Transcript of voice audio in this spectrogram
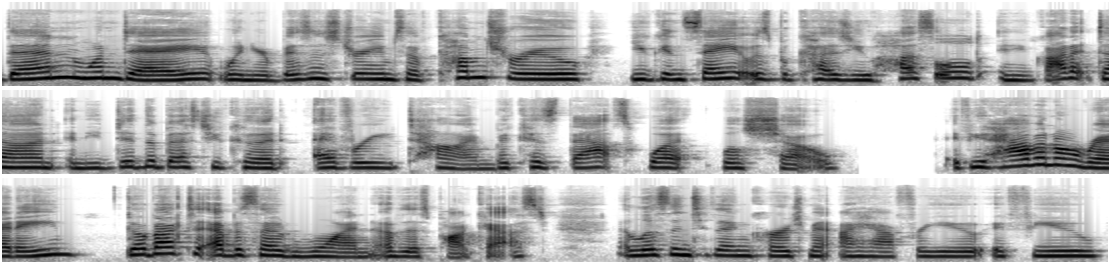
Then one day, when your business dreams have come true, you can say it was because you hustled and you got it done and you did the best you could every time because that's what will show. If you haven't already, go back to episode one of this podcast and listen to the encouragement I have for you. If you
